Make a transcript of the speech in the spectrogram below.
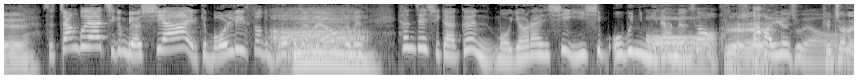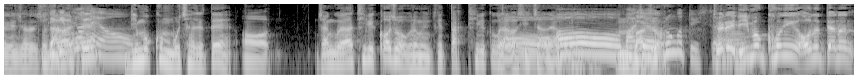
네. 그래서 짱구야 지금 몇 시야? 이렇게 멀리 있어도 물어보잖아요. 그러면 현재 시각은 뭐 11시 25분입니다 어, 하면서 그래. 딱 알려줘요. 괜찮아, 괜찮아. 진짜. 되게 나갈 때 편해요. 리모컨 못 찾을 때 어. 짱구야 TV 꺼줘 그러면 이렇게 딱 TV 끄고 나갈 수 있잖아요. 어, 음. 맞아요. 맞아. 그런 것도 있어요. 되레 리모컨이 어느 때는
